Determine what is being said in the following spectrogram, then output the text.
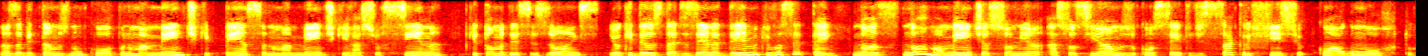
nós habitamos num corpo, numa mente que pensa, numa mente que raciocina, que toma decisões. E o que Deus está dizendo é: dê-me o que você tem. Nós normalmente associamos o conceito de sacrifício com algo morto,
